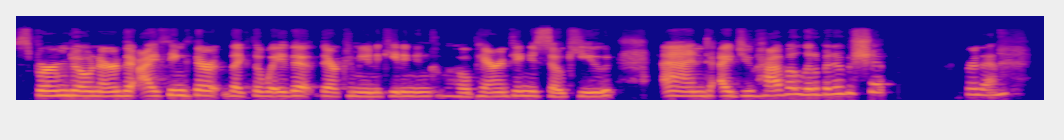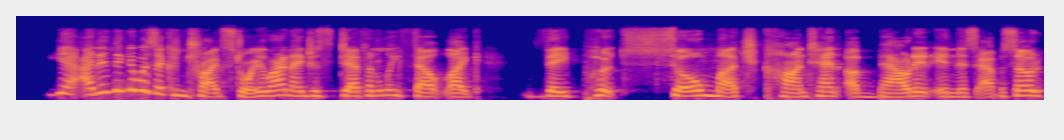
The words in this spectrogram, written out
sperm donor. That i think they're like the way that they're communicating and co-parenting is so cute. And i do have a little bit of a ship for them. Yeah, I didn't think it was a contrived storyline. I just definitely felt like they put so much content about it in this episode,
